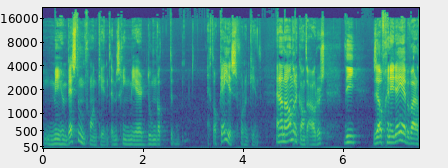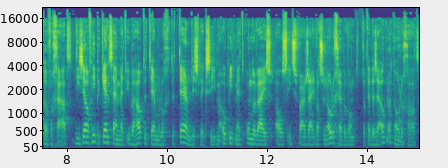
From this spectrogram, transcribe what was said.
meer hun best doen voor een kind en misschien meer doen wat echt oké is voor een kind. En aan de andere kant ouders die zelf geen idee hebben waar het over gaat, die zelf niet bekend zijn met überhaupt de, termologie, de term dyslexie, maar ook niet met onderwijs als iets waar zij, wat ze nodig hebben, want dat hebben zij ook nog nodig gehad.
